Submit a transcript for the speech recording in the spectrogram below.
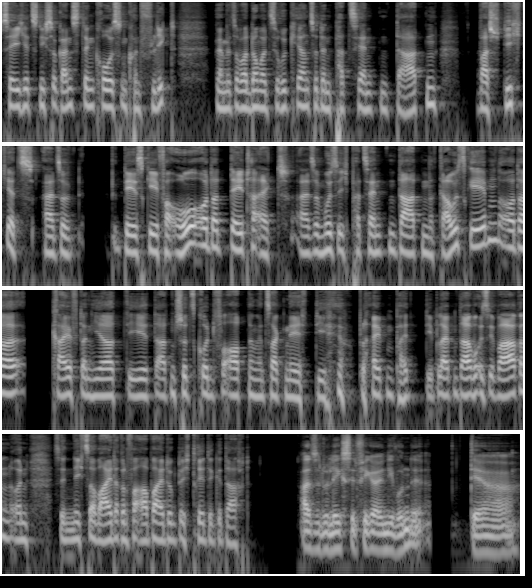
sehe ich jetzt nicht so ganz den großen Konflikt. Wenn wir jetzt aber nochmal zurückkehren zu den Patientendaten, Was sticht jetzt? Also DSGVO oder Data Act? Also muss ich Patientendaten rausgeben oder greift dann hier die Datenschutzgrundverordnung und sagt, nee, die bleiben, bei, die bleiben da, wo sie waren und sind nicht zur weiteren Verarbeitung durch Dritte gedacht. Also du legst den Finger in die Wunde. Der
